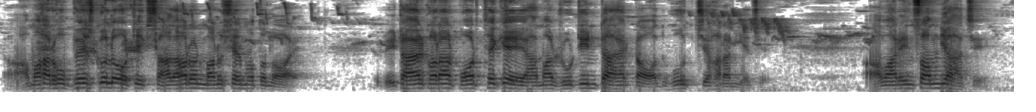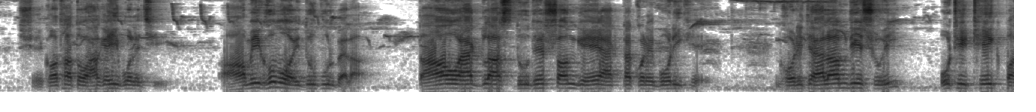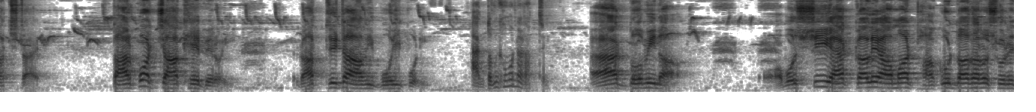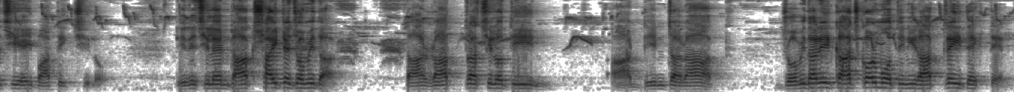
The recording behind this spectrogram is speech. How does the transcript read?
আমার অভ্যেসগুলো ঠিক সাধারণ মানুষের মতো নয়। রিটায়ার করার পর থেকে আমার রুটিনটা একটা অদ্ভুত চেহারা নিয়েছে। আমার ইনসমনিয়া আছে। সে কথা তো আগেই বলেছি। আমি ঘুমোই দুপুরবেলা। তাও এক গ্লাস দুধের সঙ্গে একটা করে বড়ি খেয়ে। ঘড়িতে অ্যালার্ম দিয়ে শুই উঠি ঠিক পাঁচটায়। তারপর চা খেয়ে বেরোই। রাত্রিটা আমি বই পড়ি। একদমই ঘুমো না রাত্রে। একদমই না। অবশ্যই এককালে আমার ঠাকুর দাদারও শুনেছি এই বাতিক ছিল। তিনি ছিলেন ডাক সাইটে জমিদার। তার রাতটা ছিল দিন। আর দিনটা রাত। জমিদারির কাজকর্ম তিনি রাত্রেই দেখতেন।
